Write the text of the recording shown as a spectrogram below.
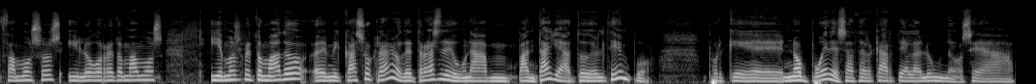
famosos y luego retomamos y hemos retomado, en mi caso, claro, detrás de una pantalla todo el tiempo, porque no puedes acercarte al alumno, o sea,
